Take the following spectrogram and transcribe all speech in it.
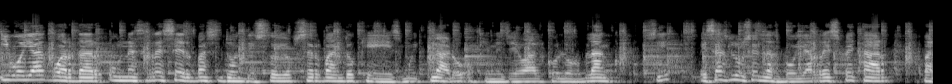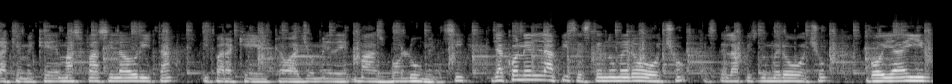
y voy a guardar unas reservas donde estoy observando que es muy claro o que me lleva al color blanco ¿sí? esas luces las voy a respetar para que me quede más fácil ahorita y para que el caballo me dé más volumen ¿sí? ya con el lápiz este número 8 este lápiz número 8 voy a ir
